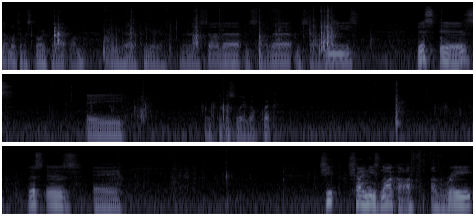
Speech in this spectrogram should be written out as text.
Not much of a story for that one. What do we have here? We saw that, we saw that, we saw these. This is a, let me put this away real quick. This is a cheap Chinese knockoff of Ray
